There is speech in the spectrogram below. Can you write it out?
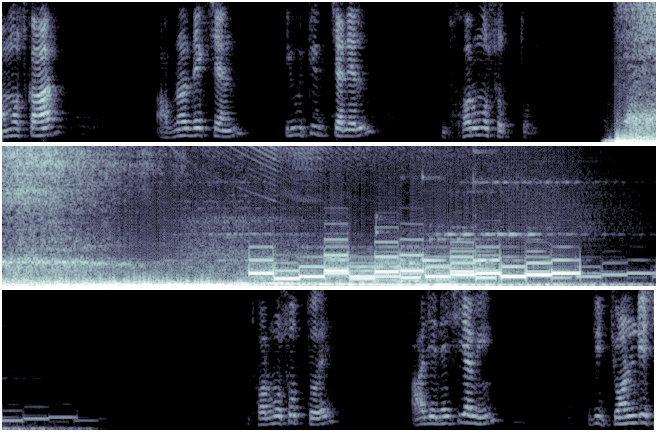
নমস্কার। আপনারা দেখছেন ইউটিউব চ্যানেল ধর্মসত্য। ধর্মসত্যয় আজ এনেছি আমি একটি জন্ডিস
